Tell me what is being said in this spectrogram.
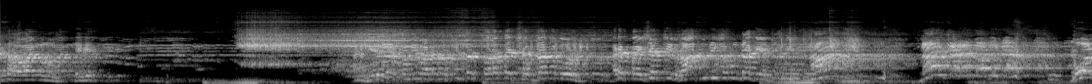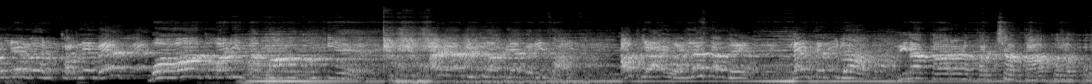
पैसा हवाय म्हणून. हे घे. आणि हे जर कमी वाटत असतील तर परत एक शब्दाने बोल. अरे पैशाची रास उभी करून टाकेल ना ना करण बाबू ना. बोलने में और करने में बहुत बड़ी तफावत होती है अरे अभी तू आपल्या घरी जा आपल्या आई वडिलांना भेट. नाहीतर तुला विनाकारण पश्चाताप नको.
